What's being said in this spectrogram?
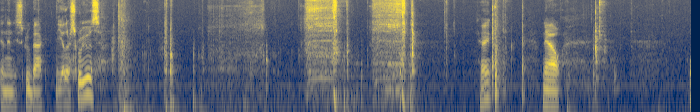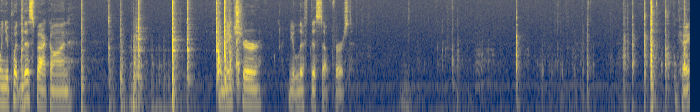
and then you screw back the other screws. Okay, now when you put this back on, you make sure you lift this up first. Okay,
